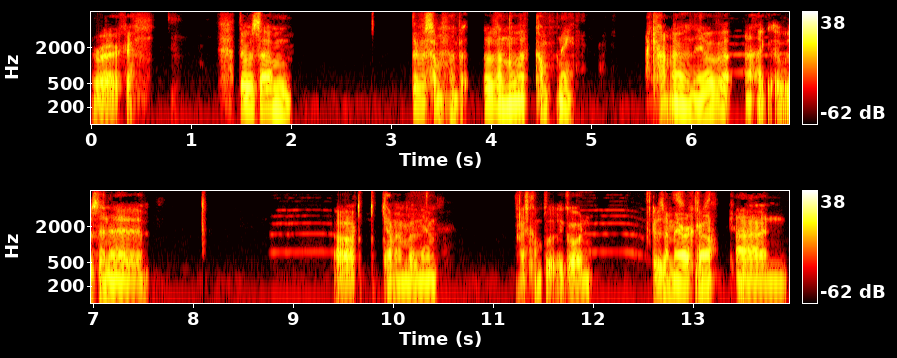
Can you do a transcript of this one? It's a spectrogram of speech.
Right. Okay. There was um, there was something about there was another company. I can't remember the name of it. I think it was in a. Oh, I can't remember the name. It's completely gone. It was America, and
